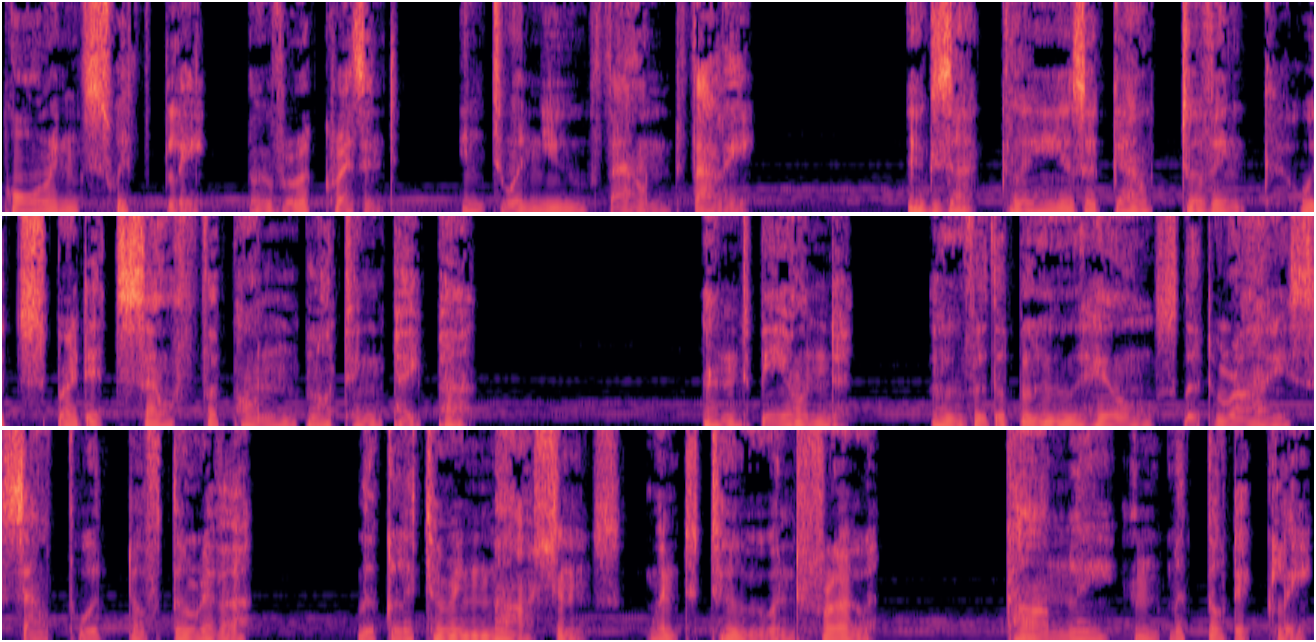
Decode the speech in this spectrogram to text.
pouring swiftly over a crescent into a new found valley. Exactly as a gout of ink would spread itself upon blotting paper. And beyond, over the blue hills that rise southward of the river, the glittering Martians went to and fro, calmly and methodically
